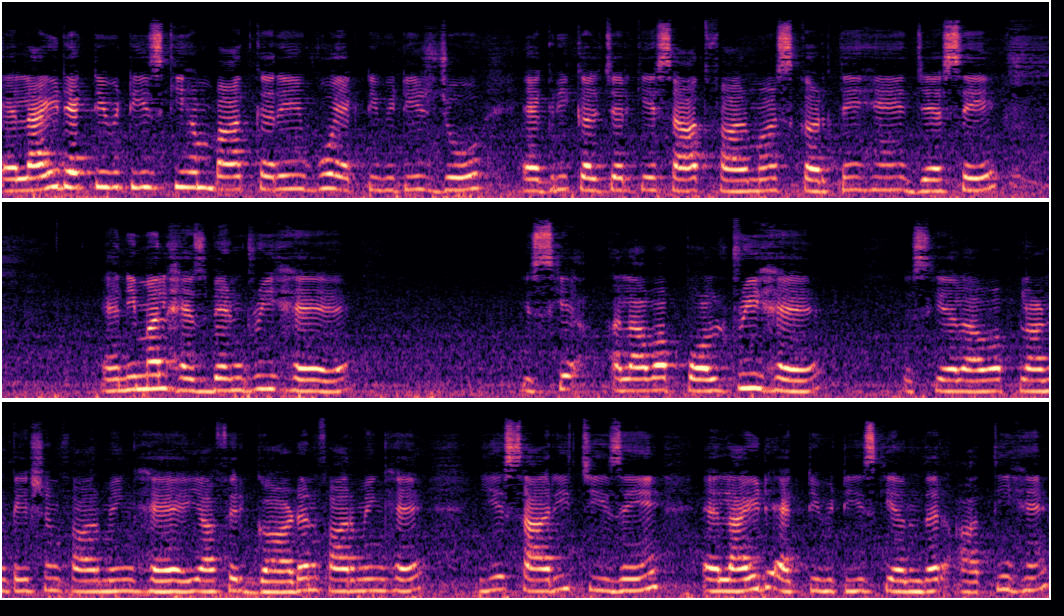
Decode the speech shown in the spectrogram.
एलाइड एक्टिविटीज़ की हम बात करें, वो एक्टिविटीज़ जो एग्रीकल्चर के साथ फार्मर्स करते हैं, जैसे एनिमल हस्बेंड्री है, इसके अलावा पोल्ट्री है, इसके अलावा प्लांटेशन फ़ार्मिंग है, या फिर गार्डन फ़ार्मिंग है, ये सारी चीज़ें एलाइड एक्टिविटीज़ के अंदर आती हैं।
